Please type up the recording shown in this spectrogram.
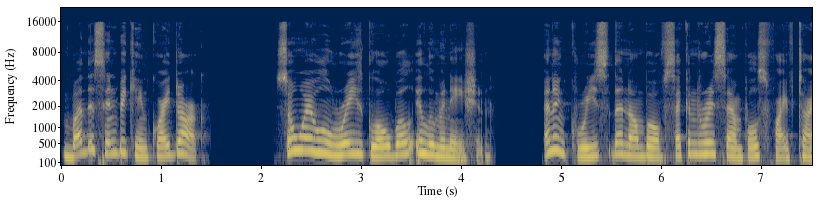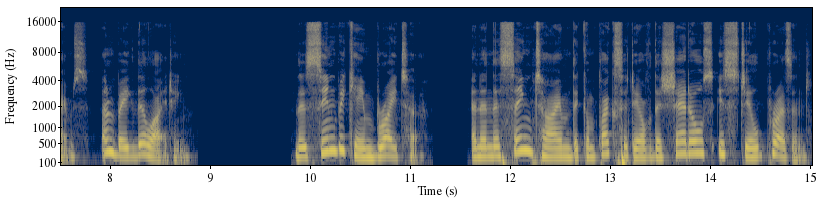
But the scene became quite dark. So I will raise global illumination and increase the number of secondary samples 5 times and bake the lighting. The scene became brighter, and at the same time the complexity of the shadows is still present.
